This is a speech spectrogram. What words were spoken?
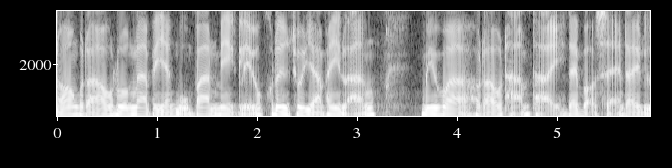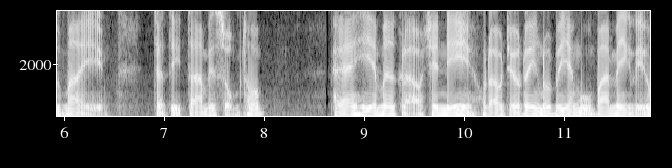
น้องเราล่วงหน้าไปยังหมู่บ้านเมฆเหลวเครื่องช่วยยามให้หลัง ไม่ว่าเราถามถ่ายได้เบาะแสใดหรือไม่ จะติดตามไปสมทบ แพ้เฮียเมื่อกล่าวเช่นนี้ เราจะเร่งรถไปยังหมู่บ้านเมฆเหลว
